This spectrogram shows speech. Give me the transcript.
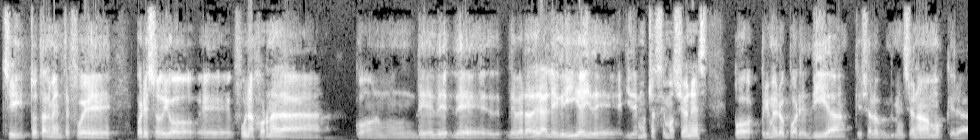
Sí, totalmente. Fue, por eso digo, eh, fue una jornada con, de, de, verdadera alegría y de, y de muchas emociones, por, primero por el día, que ya lo mencionábamos, que era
